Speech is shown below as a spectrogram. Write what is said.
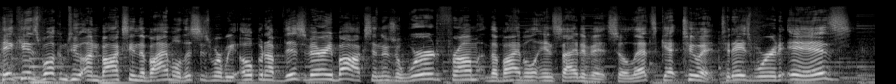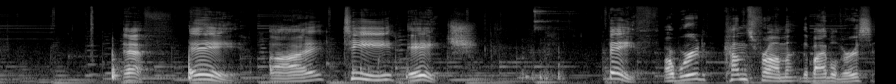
Hey kids, welcome to Unboxing the Bible. This is where we open up this very box and there's a word from the Bible inside of it. So let's get to it. Today's word is F A I T H. Faith. Our word comes from the Bible verse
